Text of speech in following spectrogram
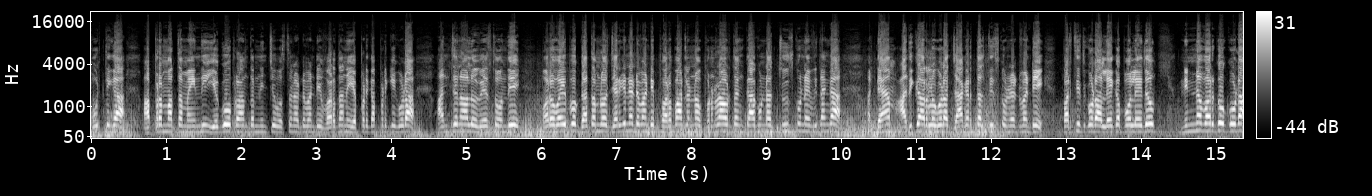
పూర్తిగా అప్రమత్తమైంది. ఎగువ ప్రాంతం నుంచి వస్తున్నటువంటి వరదను ఎప్పటికప్పటికి కూడా అంచనాలు వేస్తోంది. మరోవైపు గతంలో జరిగినటువంటి పొరపాట్లను పునరావృతం కాకుండా చూసుకునే విధంగా డ్యామ్ అధికారులు కూడా జాగ్రత్తలు తీసుకునేటువంటి పరిస్థితి కూడా లేకపోలేదు. నిన్న వరకు కూడా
